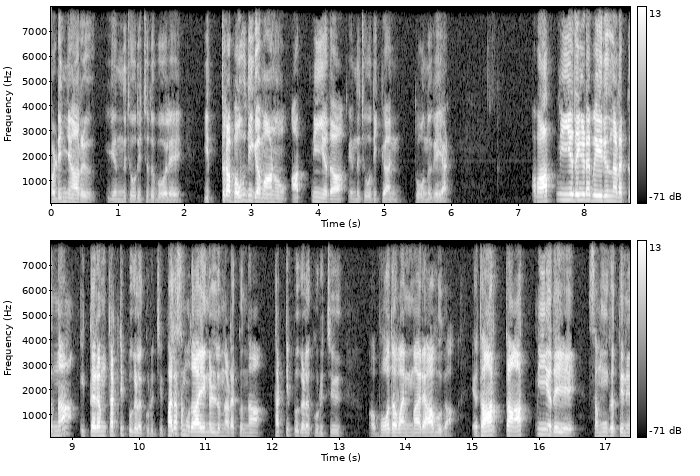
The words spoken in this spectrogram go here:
പടിഞ്ഞാറ് എന്ന് ചോദിച്ചതുപോലെ ഇത്ര ഭൗതികമാണോ ആത്മീയത എന്ന് ചോദിക്കാൻ തോന്നുകയാണ്. അപ്പോൾ ആത്മീയതയുടെ പേരിൽ നടക്കുന്ന ഇത്തരം തട്ടിപ്പുകളെക്കുറിച്ച് പല സമുദായങ്ങളിലും നടക്കുന്ന തട്ടിപ്പുകളെക്കുറിച്ച് ബോധവാന്മാരാവുക യഥാർത്ഥ ആത്മീയതയെ സമൂഹത്തിന്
